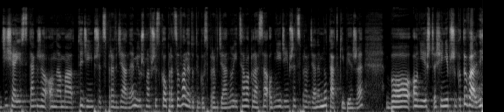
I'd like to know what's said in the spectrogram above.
dzisiaj jest tak, że ona ma tydzień przed sprawdzianem, już ma wszystko opracowane do tego sprawdzianu i cała klasa od niej dzień przed sprawdzianem notatki bierze, bo oni jeszcze się nie przygotowali.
